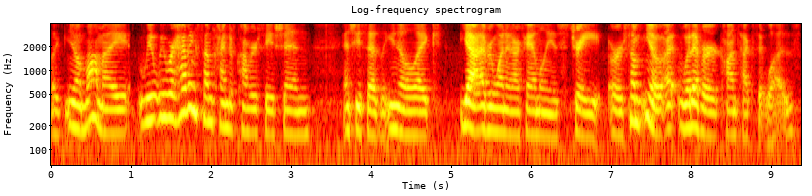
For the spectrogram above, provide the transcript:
like, you know, mom, I we we were having some kind of conversation, and she said, you know, like yeah, everyone in our family is straight or some, you know, whatever context it was.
